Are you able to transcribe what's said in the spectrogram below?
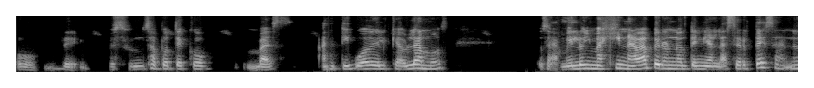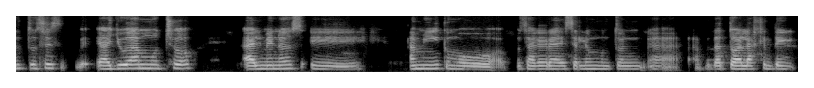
o de pues, un zapoteco más antiguo del que hablamos, o sea, me lo imaginaba, pero no tenía la certeza. Entonces, ayuda mucho, al menos eh, a mí, como pues, agradecerle un montón a, toda la gente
